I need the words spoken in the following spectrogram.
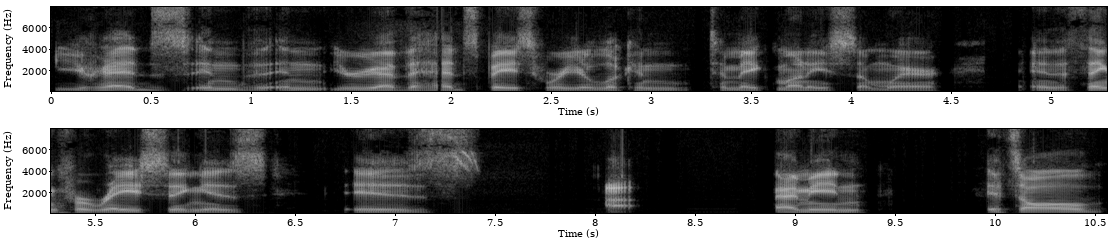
your head's in the in you have the headspace where you're looking to make money somewhere. And the thing for racing is is I, I mean it's all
